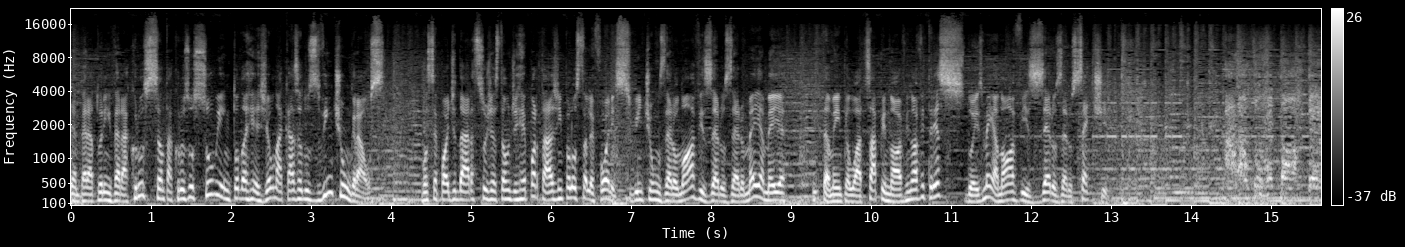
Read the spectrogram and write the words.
Temperatura em Veracruz, Santa Cruz do Sul e em toda a região na casa dos 21 graus. Você pode dar sugestão de reportagem pelos telefones 2109-0066 e também pelo WhatsApp 993-269-007. Arauto Repórter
